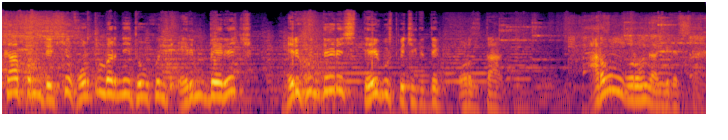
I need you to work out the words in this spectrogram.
Нь дэлхийн хурдан морины төвхөнд Эренбэрэж нэр хүн дээрч дээгүүрт бичигддэг уралдаан. 13 ангиллалтай.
